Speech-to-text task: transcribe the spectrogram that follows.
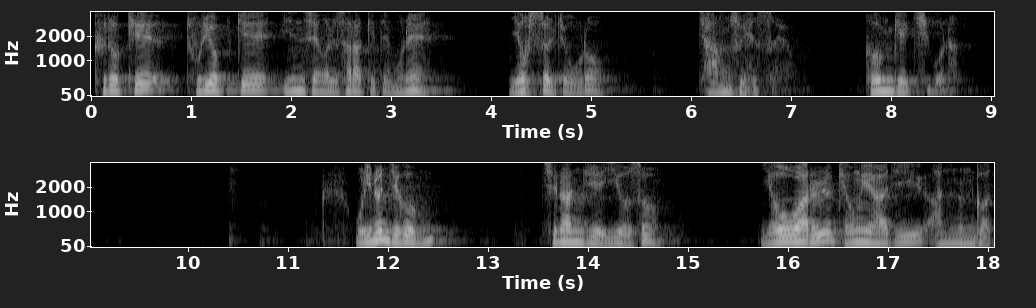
그렇게 두렵게 인생을 살았기 때문에 역설적으로 장수했어요. 검객치고는. 우리는 지금 지난주에 이어서 여호와를 경외하지 않는 것,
